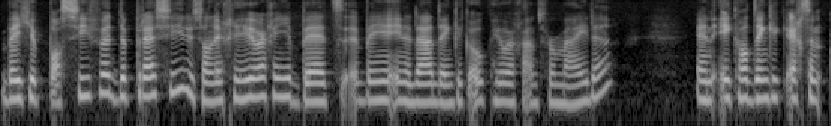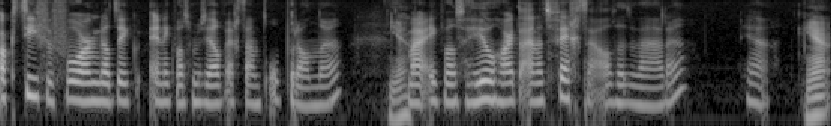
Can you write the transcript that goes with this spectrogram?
een beetje passieve depressie. Dus dan lig je heel erg in je bed. eh, Ben je inderdaad denk ik ook heel erg aan het vermijden. En ik had denk ik echt een actieve vorm dat ik... en ik was mezelf echt aan het opbranden. Ja, Maar ik was heel hard aan het vechten, als het ware. Ja. ja.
